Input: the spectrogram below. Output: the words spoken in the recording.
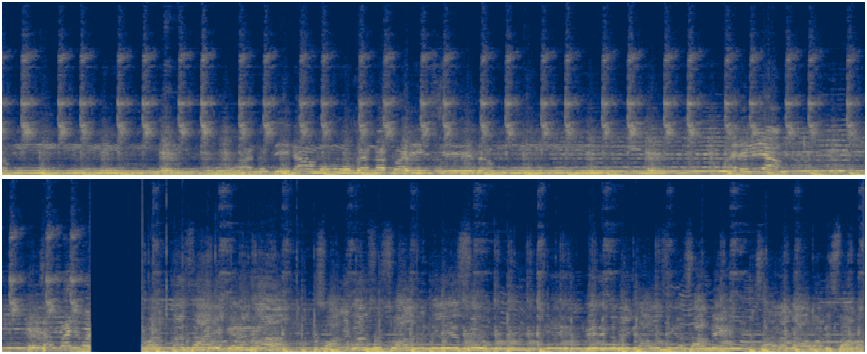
పూజించేదం అనుదినము గణపరిచేదం హల్లెలూయా ఒక్కసారి ఘనంగా స్వాగతం సుస్వాగతం తెలియజేస్తూ ఈ వేదికపైకి రావాల్సిందిగా సార్ని సరళంగా ఆహ్వానిస్తాను.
